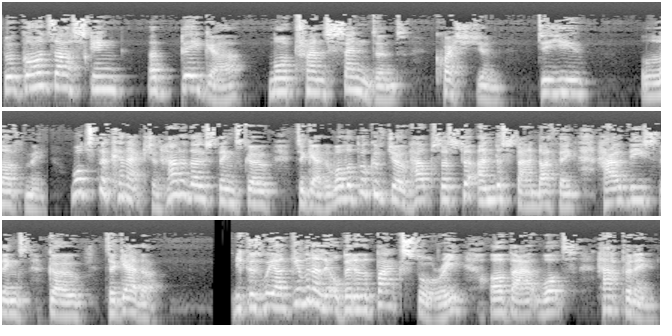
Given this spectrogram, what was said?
But God's asking a bigger, more transcendent question. Do you love me? What's the connection? How do those things go together? Well, the book of Job helps us to understand, I think, how these things go together. Because we are given a little bit of the backstory about what's happening.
